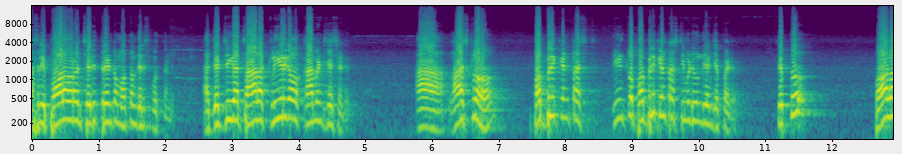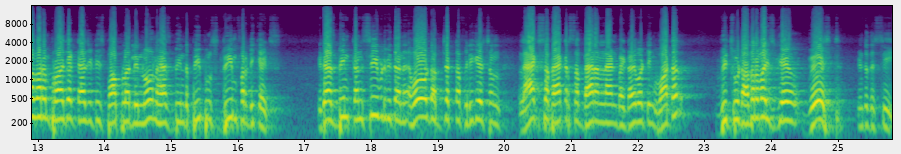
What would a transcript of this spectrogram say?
అసలు ఈ పోలవరం చరిత్ర ఏంటో మొత్తం తెలిసిపోతుంది ఆ జడ్జి గారు చాలా క్లియర్గా ఒక కామెంట్ చేశాడు. ఆ లాస్ట్లో పబ్లిక్ ఇంట్రెస్ట్ దీంట్లో పబ్లిక్ ఇంట్రెస్ట్ ఇమిడి ఉంది అని చెప్పాడు. చెప్తూ Polavaram project as it is popularly known has been the people's dream for decades. It has been conceived with an avowed object of irrigation lakhs of acres of barren land by diverting water which would otherwise give waste into the sea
